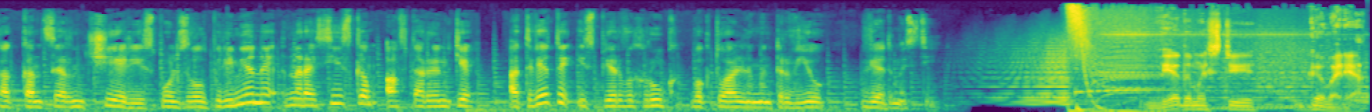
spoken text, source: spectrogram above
Как концерн «Черри» использовал перемены на российском авторынке. Ответы из первых рук в актуальном интервью «Ведомостей». Ведомости говорят.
